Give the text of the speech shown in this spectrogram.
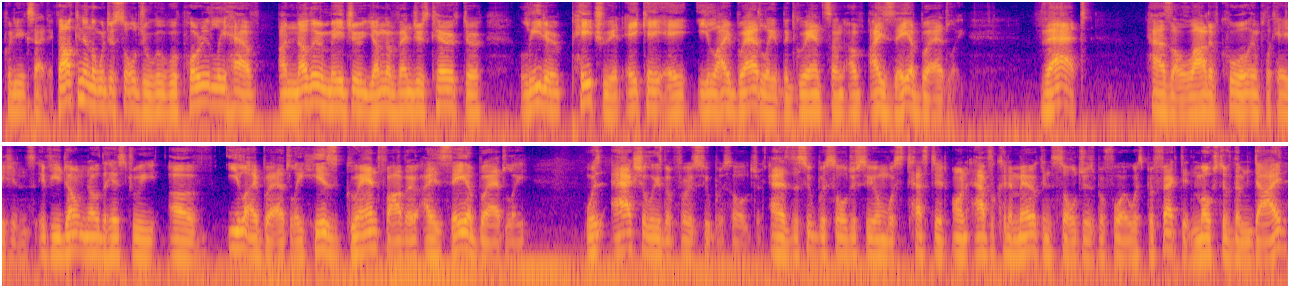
pretty excited. Falcon and the Winter Soldier will reportedly have another major Young Avengers character leader Patriot, aka Eli Bradley, the grandson of Isaiah Bradley. That has a lot of cool implications. If you don't know the history of Eli Bradley, his grandfather, Isaiah Bradley, was actually the first super soldier, as the super soldier serum was tested on African American soldiers before it was perfected. Most of them died,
